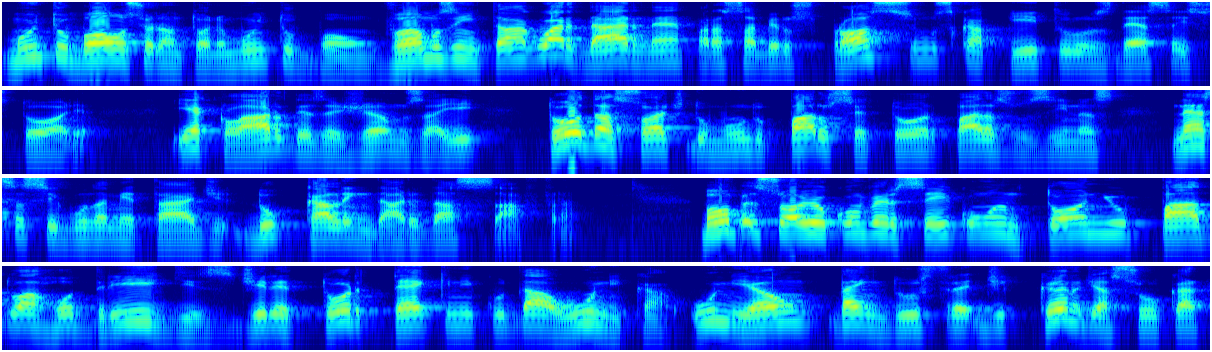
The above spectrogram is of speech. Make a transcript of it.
Muito bom, senhor Antônio, muito bom. Vamos então aguardar, né, para saber os próximos capítulos dessa história. E é claro, desejamos aí toda a sorte do mundo para o setor, para as usinas, nessa segunda metade do calendário da safra. Bom, pessoal, eu conversei com Antônio Pádua Rodrigues, diretor técnico da Única, União da Indústria de Cana-de-Açúcar,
